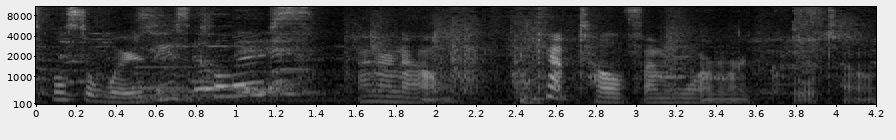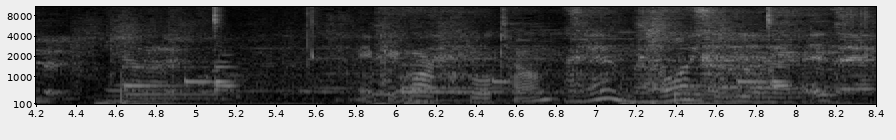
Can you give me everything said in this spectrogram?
supposed to wear these colors? I don't know. I can't tell if I'm warm or cool tone. Yeah. Maybe more cool tone. I have no idea. It's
